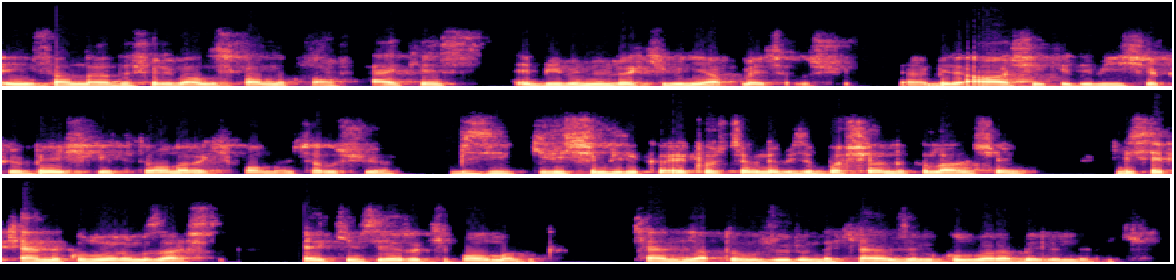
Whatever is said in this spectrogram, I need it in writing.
insanlarda şöyle bir alışkanlık var. Herkes e, birbirinin rakibini yapmaya çalışıyor. Yani biri A şirketi bir iş yapıyor, B şirketi de ona rakip olmaya çalışıyor. Bizi girişimcilik ekosisteminde bizi başarılı kılan şey biz hep kendi kulvarımızı açtık. Yani kimseye rakip olmadık. Kendi yaptığımız üründe kendimize bir kulvara belirledik.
